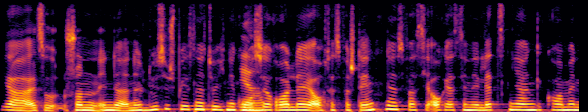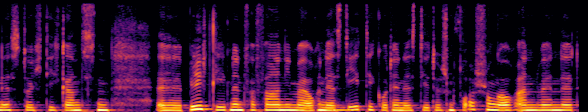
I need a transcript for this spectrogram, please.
Ja, also schon in der Analyse spielt es natürlich eine große ja. Rolle, auch das Verständnis, was ja auch erst in den letzten Jahren gekommen ist durch die ganzen äh, bildgebenden Verfahren, die man auch in der mhm. Ästhetik oder in der ästhetischen Forschung auch anwendet.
